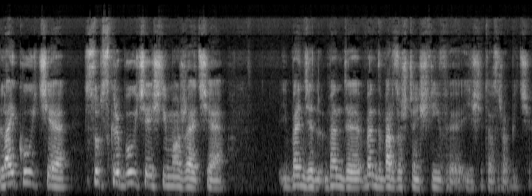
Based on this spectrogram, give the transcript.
Lajkujcie, subskrybujcie, jeśli możecie. I będzie, będę, będę bardzo szczęśliwy, jeśli to zrobicie.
